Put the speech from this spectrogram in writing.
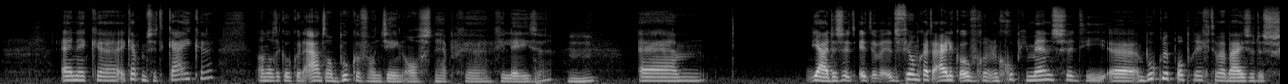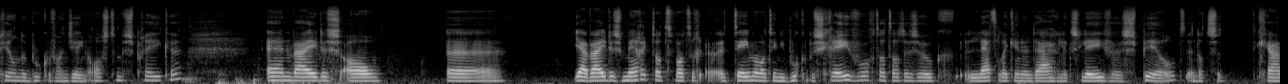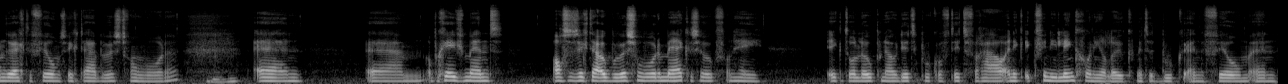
En ik, eh, ik heb hem zitten kijken. Omdat ik ook een aantal boeken van Jane Austen heb ge- gelezen. Mhm. Ehm, ja, dus het, het, de film gaat eigenlijk over een groepje mensen die een boekclub oprichten. Waarbij ze dus verschillende boeken van Jane Austen bespreken. En wij dus al. Eh, ja, wij dus merkt dat wat er, het thema wat in die boeken beschreven wordt, dat dat dus ook letterlijk in hun dagelijks leven speelt. En dat ze gaandeweg de film zich daar bewust van worden. Mhm. En ehm, op een gegeven moment, als ze zich daar ook bewust van worden, merken ze ook van hé, hey, ik doorloop nou dit boek of dit verhaal. En ik, ik vind die link gewoon heel leuk met het boek en de film. En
